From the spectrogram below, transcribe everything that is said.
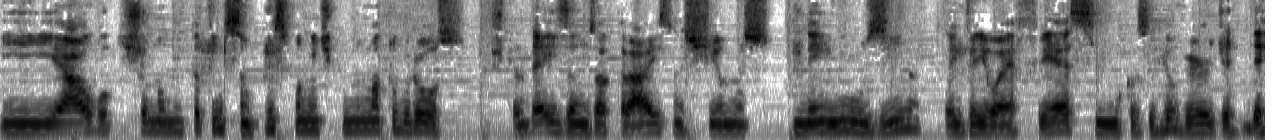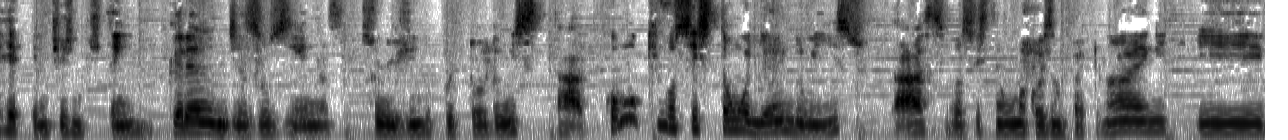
e é algo que chama muita atenção, principalmente aqui no Mato Grosso. Acho que há 10 anos atrás nós tínhamos nenhuma usina, aí veio a FS Lucas do Rio Verde, de repente a gente tem grandes usinas surgindo por todo o estado. Como que vocês estão olhando isso? Tá? Se vocês têm alguma coisa no pipeline e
